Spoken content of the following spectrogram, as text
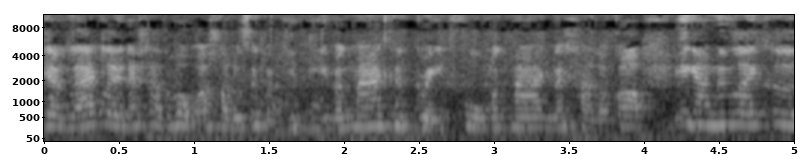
อย่างแรกเลยนะคะต้องบอกว่าเขารู้สึกแบบยินดีมากๆ คือ grateful มากๆนะคะ แล้วก็อีกอย่างหนึ่งเลยคือ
